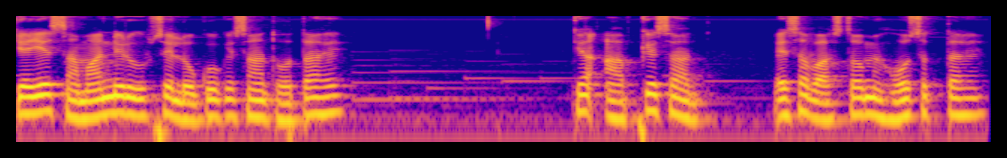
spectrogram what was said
क्या यह सामान्य रूप से लोगों के साथ होता है? क्या आपके साथ ऐसा वास्तव में हो सकता है?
